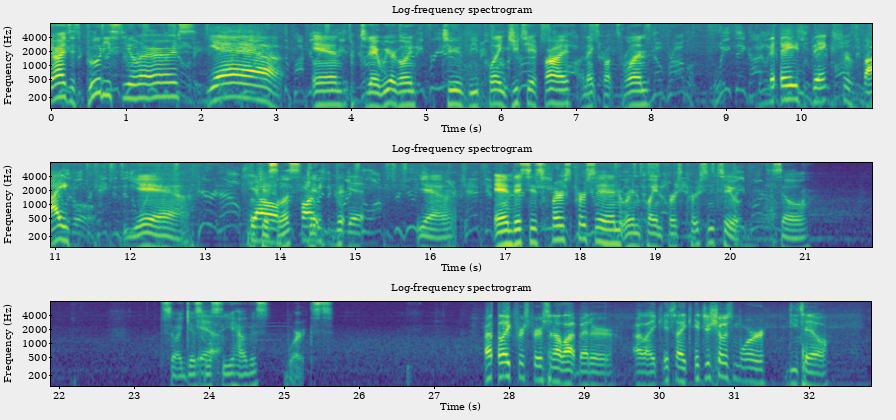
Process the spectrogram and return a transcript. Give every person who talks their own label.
Speaker 1: guys? It's Booty Stealers,
Speaker 2: Yeah.
Speaker 1: and today we are going to be playing GTA 5 on Xbox One.
Speaker 2: Maze Bank Survival.
Speaker 1: Yeah, Okay, so let's get the-
Speaker 2: get.
Speaker 1: yeah. And this is first person. We're gonna play in first person too. So, so I guess
Speaker 2: Yeah.
Speaker 1: we'll see how this works.
Speaker 2: I like first person a lot better. I like it's like it just shows more detail,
